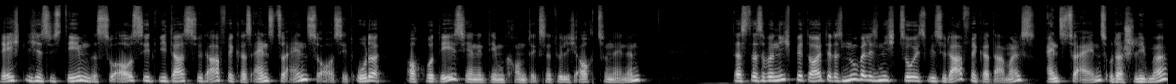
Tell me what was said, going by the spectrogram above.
rechtliche System, das so aussieht wie das Südafrikas, eins zu eins so aussieht oder auch Rhodesien in dem Kontext natürlich auch zu nennen, dass das aber nicht bedeutet, dass nur weil es nicht so ist wie Südafrika damals, eins zu eins oder schlimmer,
